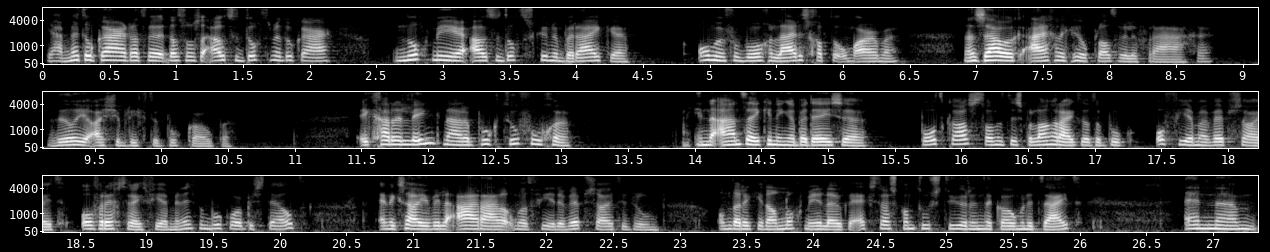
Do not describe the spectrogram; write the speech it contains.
ja, met elkaar, dat we, dat als oudste dochters met elkaar nog meer oudste dochters kunnen bereiken om hun verborgen leiderschap te omarmen, dan zou ik eigenlijk heel plat willen vragen: wil je alsjeblieft het boek kopen? Ik ga de link naar het boek toevoegen in de aantekeningen bij deze podcast, want het is belangrijk dat het boek of via mijn website of rechtstreeks via managementboek wordt besteld. En ik zou je willen aanraden om dat via de website te doen, omdat ik je dan nog meer leuke extra's kan toesturen de komende tijd. En um,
